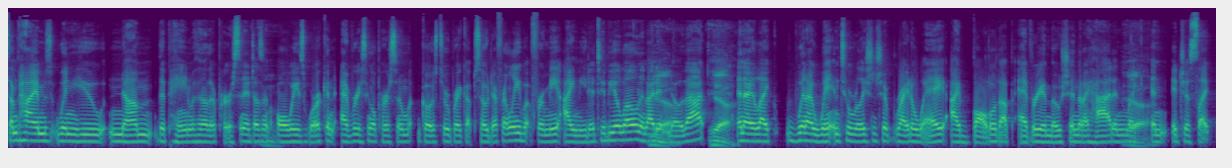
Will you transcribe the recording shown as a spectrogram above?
sometimes when you numb the pain with another person, it doesn't Mm. always work. And every single person goes through a breakup so differently. But for me, I needed to be alone and I didn't know that. Yeah. And I like when I went into a relationship right away, I bottled up every emotion that I had and like Yeah. and it just like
